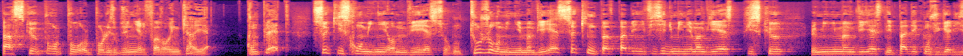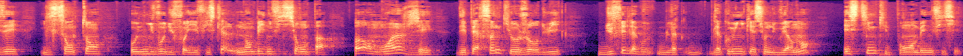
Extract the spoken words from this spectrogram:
Parce que pour, les obtenir, il faut avoir une carrière complète. Ceux qui seront au minimum vieillesse seront toujours au minimum vieillesse. Ceux qui ne peuvent pas bénéficier du minimum vieillesse, puisque le minimum vieillesse n'est pas déconjugalisé, il s'entend au niveau du foyer fiscal, n'en bénéficieront pas. Or, moi, j'ai des personnes qui aujourd'hui, du fait de la, communication du gouvernement, estiment qu'ils pourront en bénéficier.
